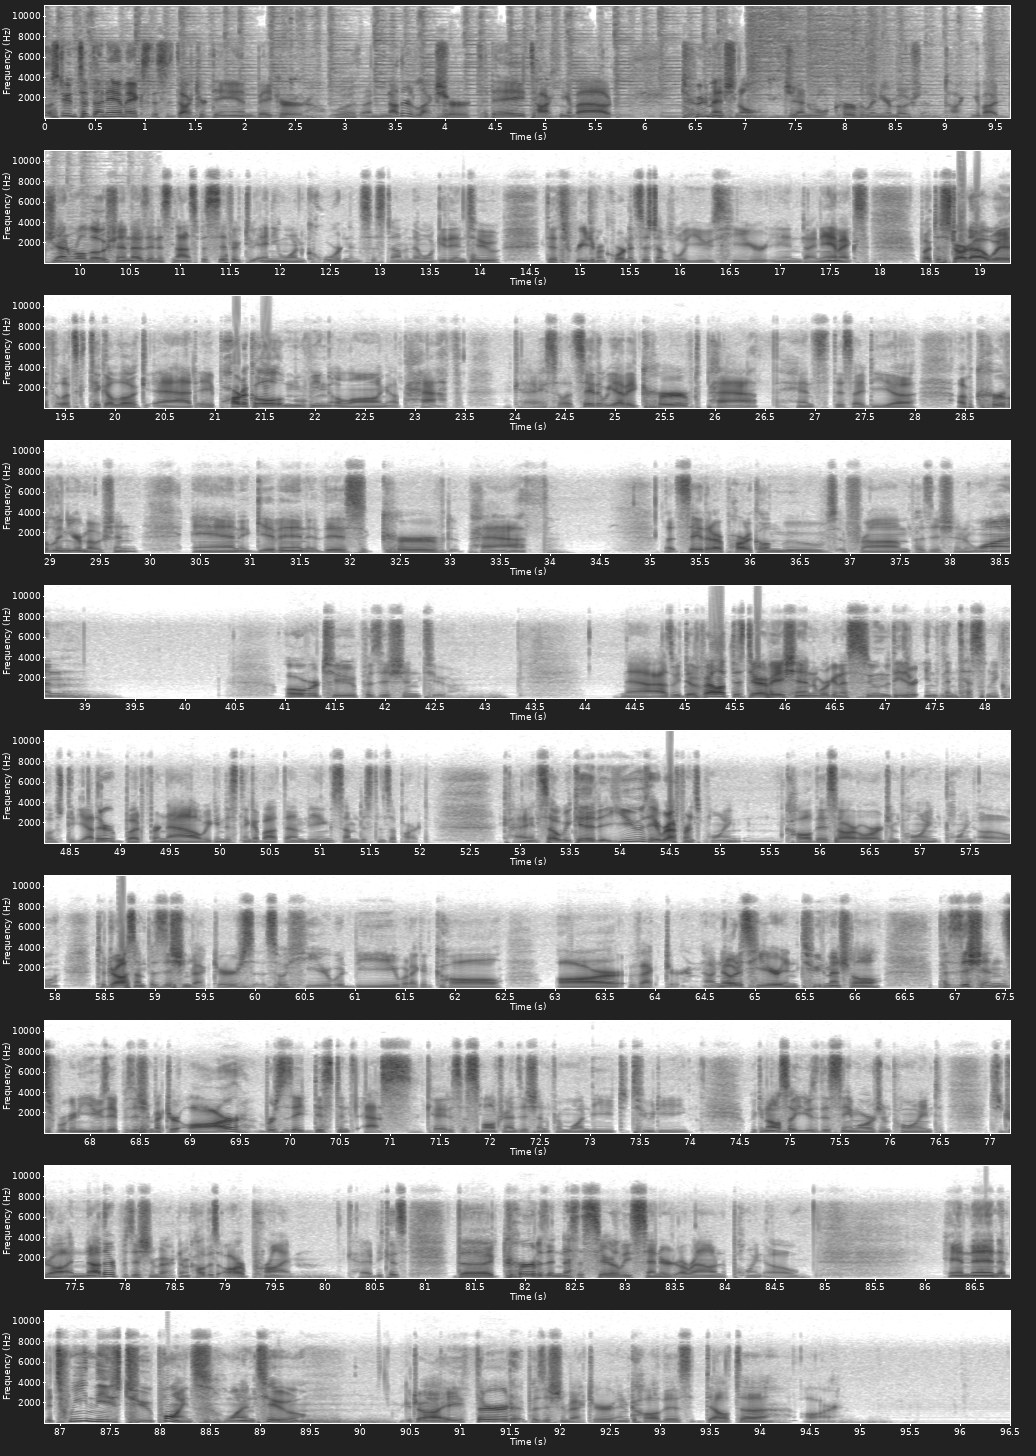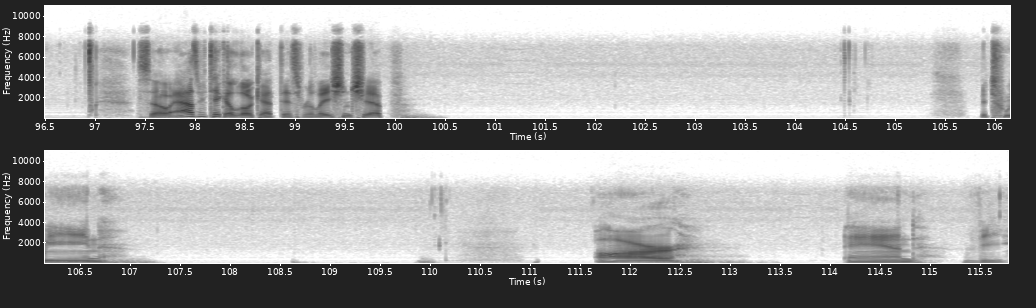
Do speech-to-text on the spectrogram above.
Hello students of dynamics, this is Dr. Dan Baker with another lecture today talking about two-dimensional general curvilinear motion. Talking about general motion as in it's not specific to any one coordinate system and then we'll get into the three different coordinate systems we'll use here in dynamics. But to start out with, let's take a look at a particle moving along a path. Okay, so let's say that we have a curved path, hence this idea of curvilinear motion. And given this curved path, let's say that our particle moves from position one over to position two. Now, as we develop this derivation, we're going to assume that these are infinitesimally close together, but for now, we can just think about them being some distance apart. Okay, and so we could use a reference point, call this our origin point, point O, to draw some position vectors. So here would be what I could call R vector. Now notice here in two-dimensional positions, we're going to use a position vector R versus a distance S. Okay, just a small transition from 1D to 2D. We can also use this same origin point to draw another position vector. I'm going to call this R prime okay? Because the curve isn't necessarily centered around point O. And then between these two points, one and two, we could draw a third position vector and call this delta R. So as we take a look at this relationship between R and V.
